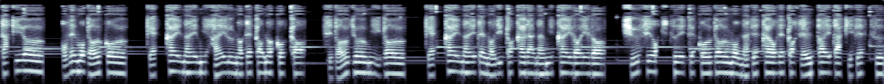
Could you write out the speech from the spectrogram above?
滝陽、俺も同行、結界内に入るのでとのこと、指導場に移動、結界内でノリとから何か色々、終始落ち着いて行動もなぜか俺と先輩が気絶、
